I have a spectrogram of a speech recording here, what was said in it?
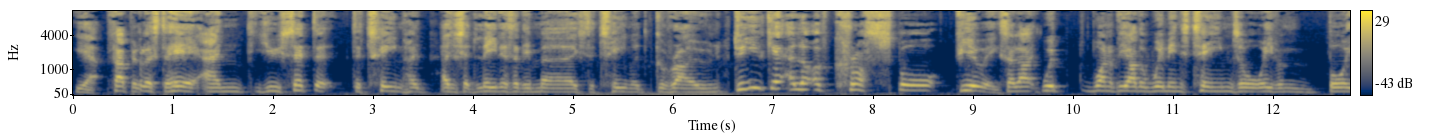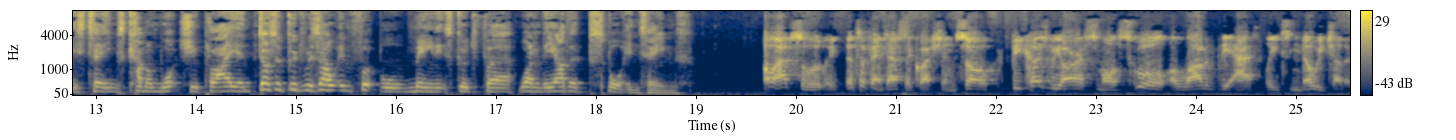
Yeah, fabulous to hear. And you said that the team had, as you said, leaders had emerged, the team had grown. Do you get a lot of cross sport viewing? So, like, would one of the other women's teams or even boys' teams come and watch you play? And does a good result in football mean it's good for one of the other sporting teams? Oh, absolutely. That's a fantastic question. So, because we are a small school, a lot of the athletes know each other,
